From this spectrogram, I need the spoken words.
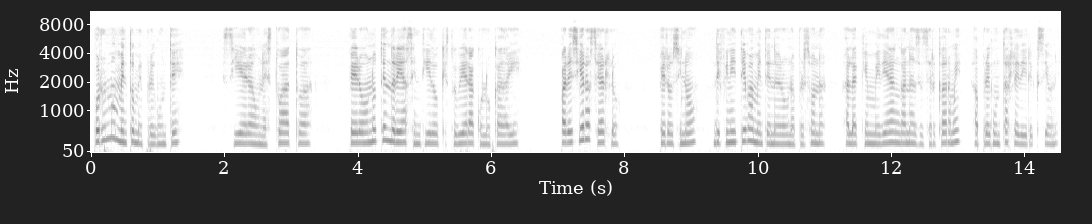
Por un momento me pregunté si era una estatua, pero no tendría sentido que estuviera colocada ahí. Pareciera serlo, pero si no, definitivamente no era una persona a la que me dieran ganas de acercarme a preguntarle direcciones.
